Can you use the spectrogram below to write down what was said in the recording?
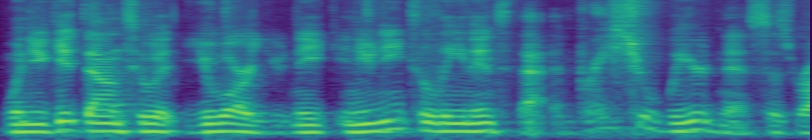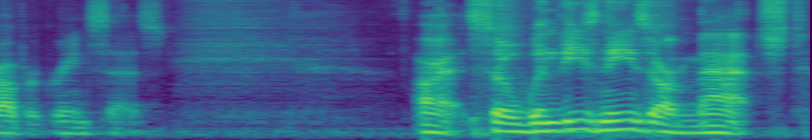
when you get down to it, you are unique and you need to lean into that. Embrace your weirdness, as Robert Greene says. All right, so when these needs are matched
